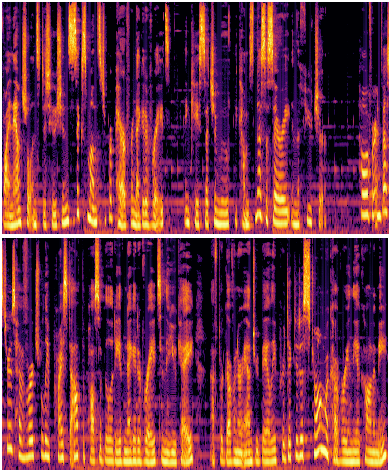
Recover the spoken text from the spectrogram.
financial institutions six months to prepare for negative rates in case such a move becomes necessary in the future. However, investors have virtually priced out the possibility of negative rates in the UK after Governor Andrew Bailey predicted a strong recovery in the economy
